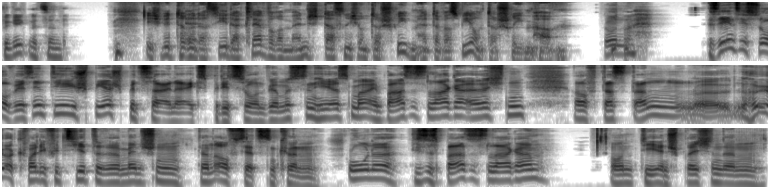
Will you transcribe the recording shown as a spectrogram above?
begegnet sind? Ich wittere, dass jeder clevere Mensch das nicht unterschrieben hätte, was wir unterschrieben haben. Nun, sehen Sie es so, wir sind die Speerspitze einer Expedition. Wir müssen hier erstmal ein Basislager errichten, auf das dann äh, höher qualifiziertere Menschen dann aufsetzen können. Ohne dieses Basislager und die entsprechenden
